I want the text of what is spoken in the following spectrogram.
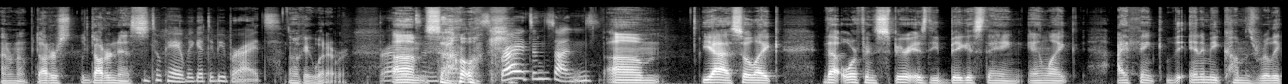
I don't know, daughters, daughterness. it's okay we get to be brides Okay, whatever. brides Um, and so. sons. brides and sons um yeah so like that orphan spirit is the biggest thing and like i think the enemy comes really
